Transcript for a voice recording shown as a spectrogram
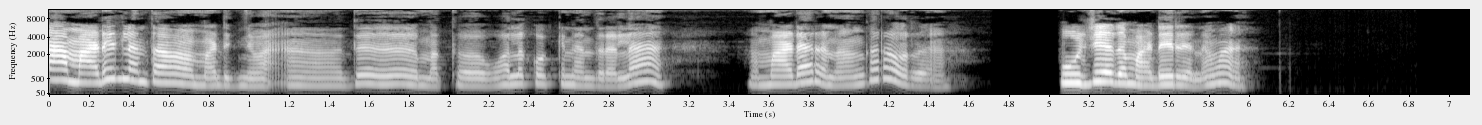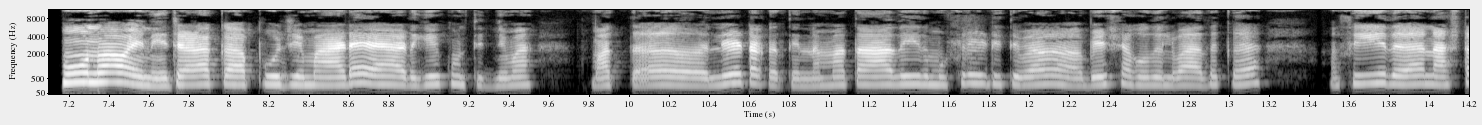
ನಾ ಮಾಡಿಲ್ಲ ಅಂತ ಮಾಡಿದ್ನಿವ ಅದು ಮತ್ತು ಹೊಲಕ್ಕೆ ಹೋಗಿನಂದ್ರಲ್ಲ ಮಾಡ್ಯಾರ ನಂಗಾರ ಅವ್ರ? ಪೂಜೆ ಅದು ಮಾಡಿರೇನವ? ಹ್ಞೂ ವೈನಿ ಜಳಕ ಪೂಜೆ ಮಾಡಿ ಅಡುಗೆ ಕುಂತಿದ್ನಿವ ಮತ್ತು ಲೇಟ್ ಆಗತ್ತೀನಿ ಮತ್ತು ಅದು ಇದು ಮುಸ್ರಿ ಹಿಡಿತೀವ ಬೇಷಾಗೋದಿಲ್ವ ಅದಕ್ಕೆ. ಸೀದಾ ನಾಷ್ಟ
